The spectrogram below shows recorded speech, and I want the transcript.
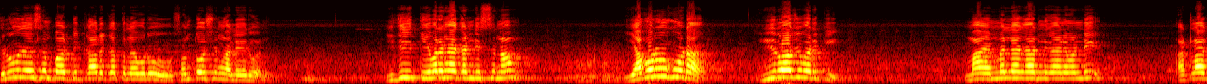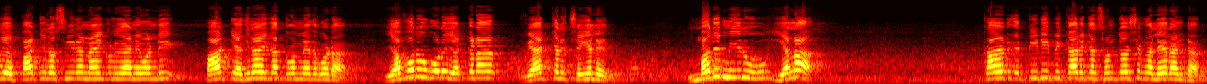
తెలుగుదేశం పార్టీ కార్యకర్తలు ఎవరు సంతోషంగా లేరు అని. ఇది తీవ్రంగా ఖండిస్తున్నాం. ఎవరూ కూడా ఈరోజు వరకు మా ఎమ్మెల్యే గారిని కానివ్వండి అట్లాగే పార్టీలో సీనియర్ నాయకులు కానివ్వండి పార్టీ అధినాయకత్వం మీద కూడా ఎవరూ కూడా ఎక్కడ వ్యాఖ్యలు చేయలేదు. మరి మీరు ఎలా టీడీపీ కార్యకర్త సంతోషంగా లేరంటారు?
